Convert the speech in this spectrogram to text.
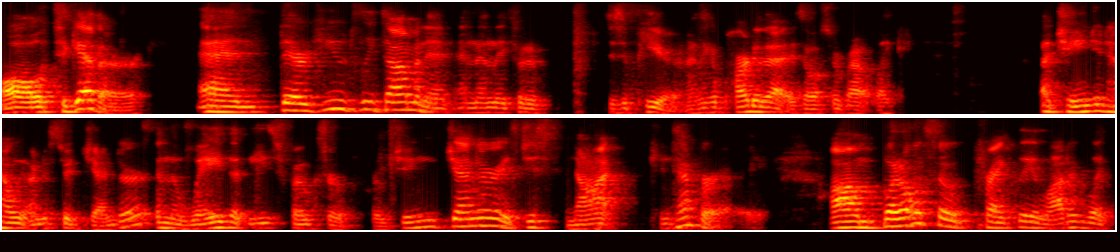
all together and they're hugely dominant and then they sort of disappear. And i think a part of that is also about like a change in how we understood gender and the way that these folks are approaching gender is just not contemporary. Um, but also frankly a lot of like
